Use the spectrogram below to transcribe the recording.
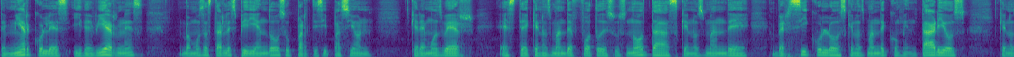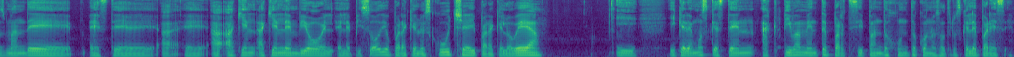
de miércoles y de viernes vamos a estarles pidiendo su participación. Queremos ver este, que nos mande foto de sus notas, que nos mande versículos, que nos mande comentarios, que nos mande este, a, eh, quien, a quien le envió el, episodio para que lo escuche y para que lo vea. Y, y, queremos que estén activamente participando junto con nosotros. ¿Qué le parece?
